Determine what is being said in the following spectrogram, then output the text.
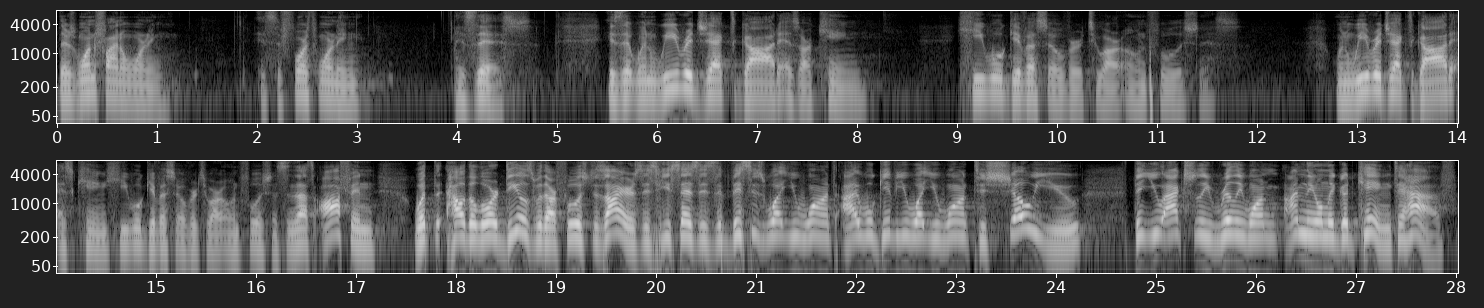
There's one final warning. It's the fourth warning is this is that when we reject God as our king, he will give us over to our own foolishness when we reject God as king, he will give us over to our own foolishness. And that's often what the, how the Lord deals with our foolish desires is he says is if this is what you want, I will give you what you want to show you that you actually really want I'm the only good king to have.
